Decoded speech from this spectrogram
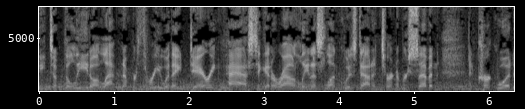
He took the lead on lap number three with a daring pass to get around Linus Lundqvist down in turn number seven. And Kirkwood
